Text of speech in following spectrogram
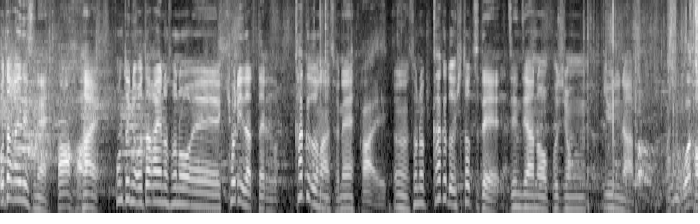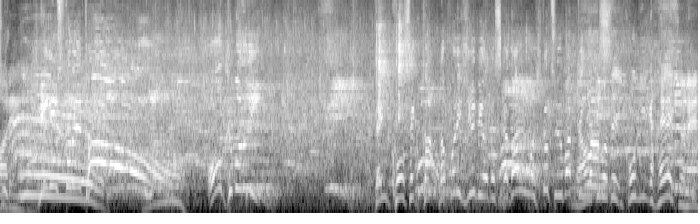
お互いですね、はははい、本当にお互いのその、えー、距離だったり角度なんですよね、はい。うん、その角度一つで全然あのポジション有利な変わるの。で右ストレート。大久保塁。電光石火。残り10秒ですがダウンを1つ奪っています。攻撃が早いですよね、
